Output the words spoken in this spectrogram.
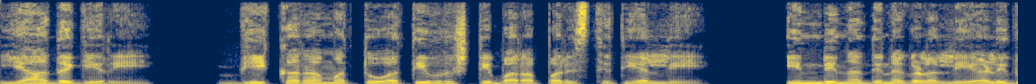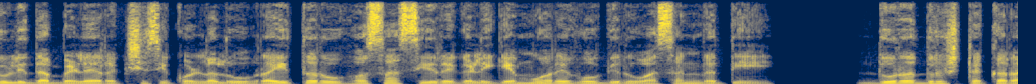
ಯಾದಗಿರಿ, ಭೀಕರ ಮತ್ತು ಅತಿವೃಷ್ಟಿ ಬರ ಪರಿಸ್ಥಿತಿಯಲ್ಲಿ ಇಂದಿನ ದಿನಗಳಲ್ಲಿ ಅಳಿದುಳಿದ ಬೆಳೆ ರಕ್ಷಿಸಿಕೊಳ್ಳಲು ರೈತರು ಹೊಸ ಸೀರೆಗಳಿಗೆ ಮೊರೆ ಹೋಗಿರುವ ಸಂಗತಿ ದುರದೃಷ್ಟಕರ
